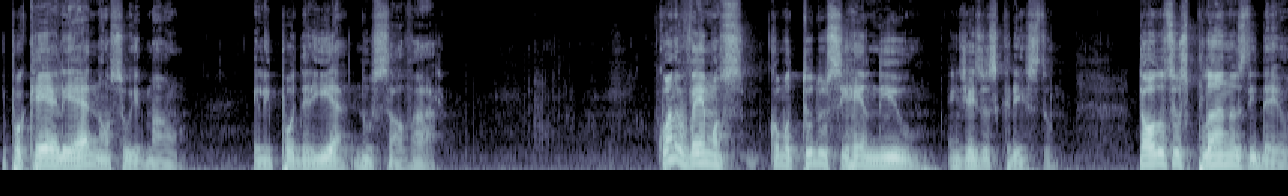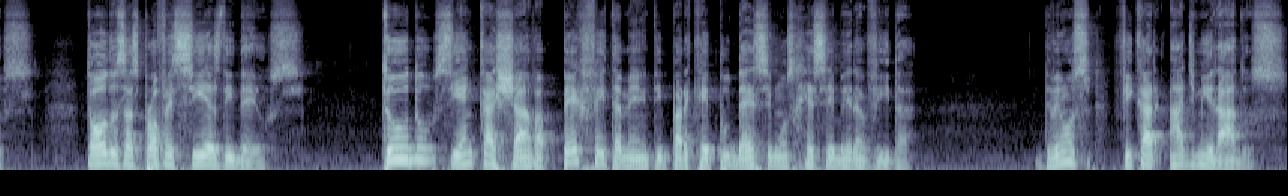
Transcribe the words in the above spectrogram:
E porque ele é nosso irmão, ele poderia nos salvar. Quando vemos como tudo se reuniu em Jesus Cristo, todos os planos de Deus, todas as profecias de Deus, tudo se encaixava perfeitamente para que pudéssemos receber a vida. Devemos ficar admirados,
